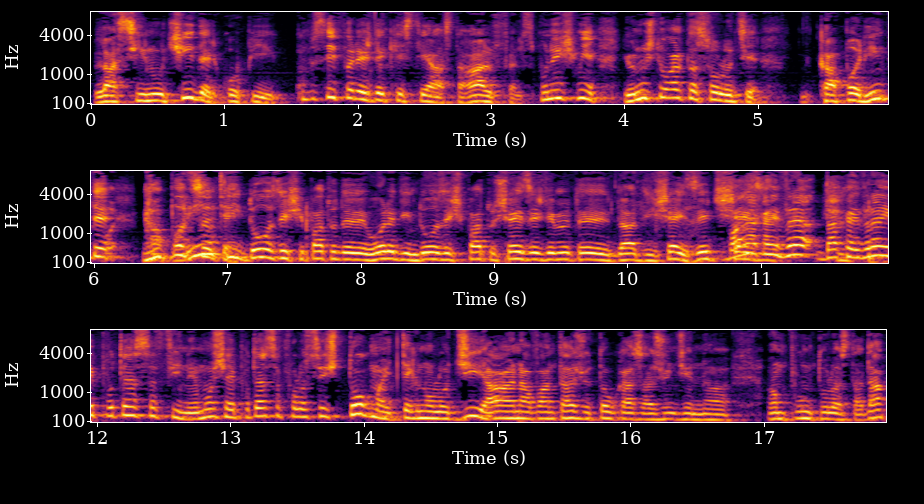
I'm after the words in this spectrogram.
la sinucideri copiii. Cum să-i ferești de chestia asta altfel? spune și mie. Eu nu știu o altă soluție. Ca părinte, Bă, nu ca poți părinte. să fii 24 de ore din 24, 60 de minute, da, din 60, ba, 60. Dacă ai vrea, dacă ai vrea, ai putea să fii Nemoș și ai putea să folosești tocmai tehnologia în avantajul tău ca să ajungi în, în punctul ăsta, da?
